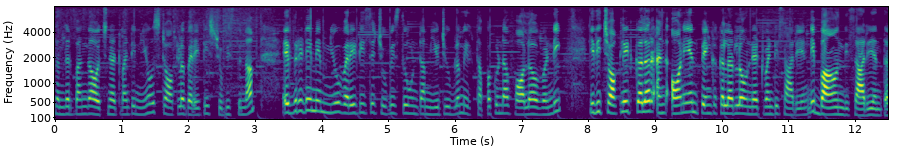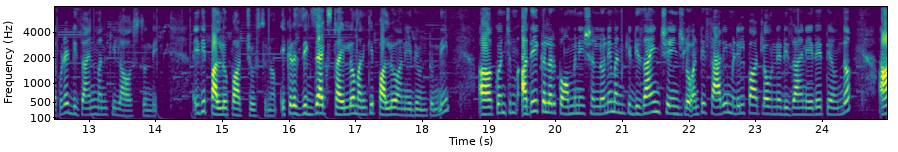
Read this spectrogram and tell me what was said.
సందర్భంగా వచ్చినటువంటి న్యూ స్టాక్లో వెరైటీస్ చూపిస్తున్నాం. ఎవ్రీడే మేము న్యూ వెరైటీస్ చూపిస్తూ ఉంటాం యూట్యూబ్లో మీరు తప్పకుండా ఫాలో అవ్వండి. ఇది chocolate colour and onion pink కలర్లో ఉన్నటువంటి శారీ అండి. బాగుంది శారీ అంతా కూడా. డిజైన్ మనకి ఇలా వస్తుంది. ఇది పళ్ళు పార్ట్ చూస్తున్నాం. ఇక్కడ జిగ్జాగ్ స్టైల్లో మనకి పళ్ళు అనేది ఉంటుంది. కొంచెం అదే కలర్ కాంబినేషన్లోనే మనకి డిజైన్ చేంజ్లో అంటే శారీ మిడిల్ పార్ట్లో ఉన్న డిజైన్ ఏదైతే ఉందో ఆ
